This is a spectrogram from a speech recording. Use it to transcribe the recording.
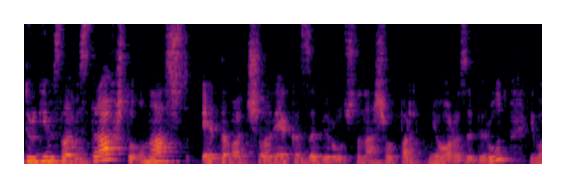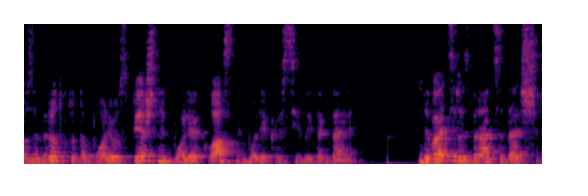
другими словами, страх, что у нас этого человека заберут, что нашего партнера заберут, его заберет кто-то более успешный, более классный, более красивый и так далее. Давайте разбираться дальше.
